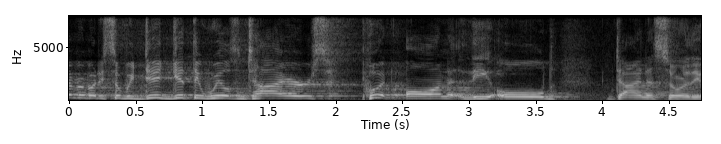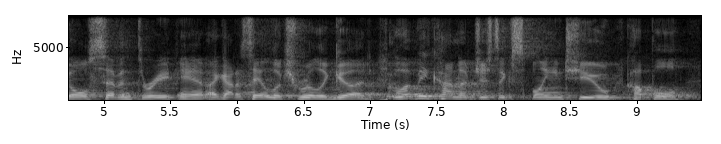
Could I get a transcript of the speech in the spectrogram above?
everybody, so we did get the wheels and tires put on the old Dyna-Soar, the old 7.3, and I gotta say it looks really good. Let me kind of just explain to you a couple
